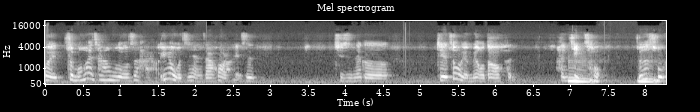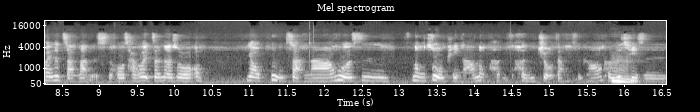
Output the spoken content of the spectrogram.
会怎么会差那么多？是还好，因为我之前在画廊也是，其实那个节奏也没有到很很紧凑，就是除非是展览的时候才会真的说哦要布展啊，或者是弄作品啊，弄很很久这样子。然后可是其实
